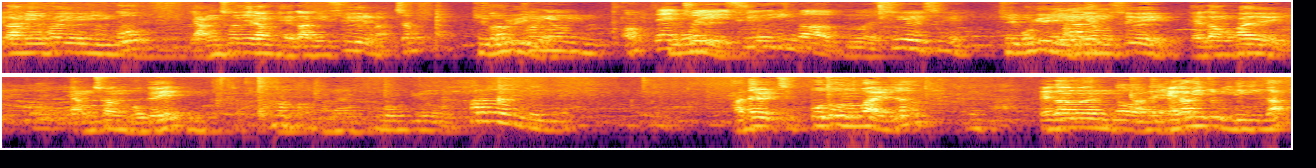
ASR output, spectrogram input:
배감이 화요일이고 양천이랑 배감이 수요일 맞죠? 목요일이요. 어? 네, 저희 수요일인가 그거예요. 수요일 수요일. 저희 목요일이요. 양영 수요일, 배감 화요일, 양천 목요일. 하루 다니고 있네. 다들 직보도 오는 거 알죠? 배감은 어, 아, 근데 네. 배감이 좀 이득인가?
